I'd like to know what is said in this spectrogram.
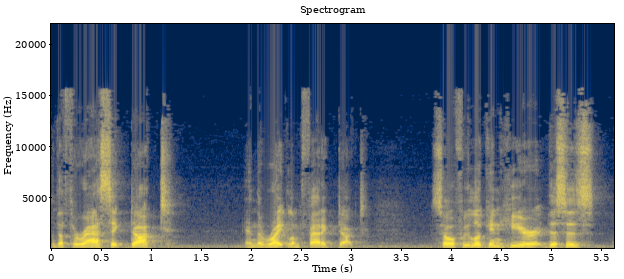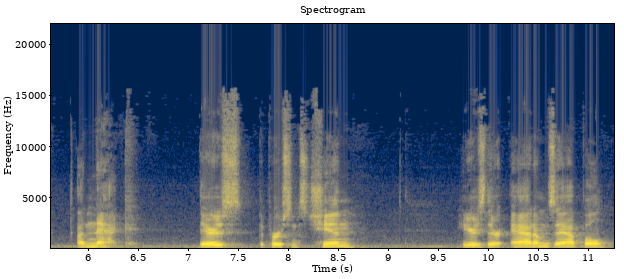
the thoracic duct and the right lymphatic duct. So if we look in here, this is a neck. There's the person's chin. Here's their Adam's apple.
